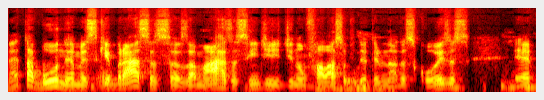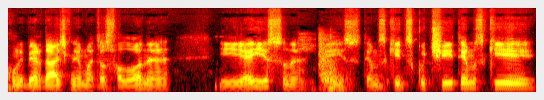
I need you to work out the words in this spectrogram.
Não é tabu, né? Mas quebrar essas, amarras, assim, de, de não falar sobre determinadas coisas é, com liberdade, que nem o Matheus falou, né? E é isso, né? É isso. Temos que discutir, temos que.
